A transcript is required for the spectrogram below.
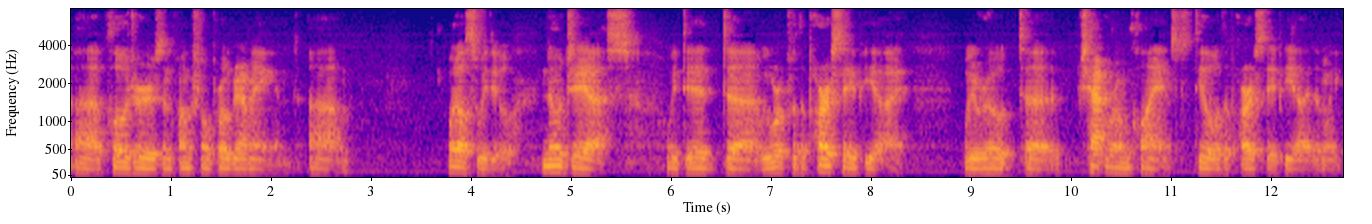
uh, closures and functional programming. And um, what else did we do? Node.js. We did. Uh, we worked with a Parse API. We wrote uh, chat room clients to deal with the Parse API. Then we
